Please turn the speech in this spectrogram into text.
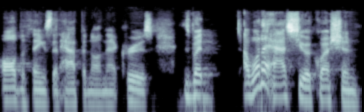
all the things that happened on that cruise but i want to ask you a question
